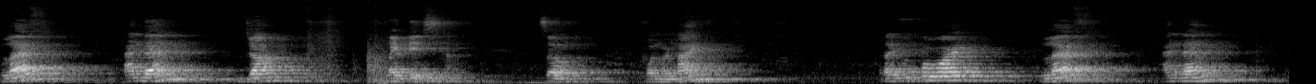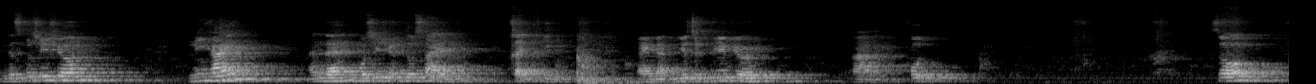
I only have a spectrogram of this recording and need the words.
left, and then jump like this. So one more time, right foot forward, left, and then in this position, knee high, and then position to side, side kick, like that. You should grip your uh, foot. So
